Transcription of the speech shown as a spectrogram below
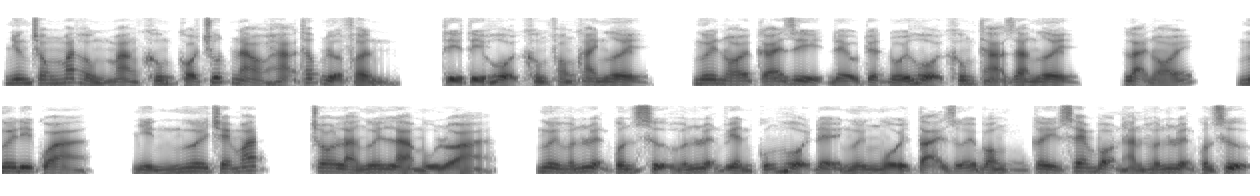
nhưng trong mắt hồng mang không có chút nào hạ thấp nửa phần, tỷ tỷ hội không phóng khai ngươi ngươi nói cái gì đều tuyệt đối hội không thả ra ngươi, lại nói, ngươi đi qua, nhìn ngươi che mắt, cho là ngươi là mù lòa ngươi huấn luyện quân sự huấn luyện viên cũng hội để ngươi ngồi tại dưới bóng cây xem bọn hắn huấn luyện quân sự.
